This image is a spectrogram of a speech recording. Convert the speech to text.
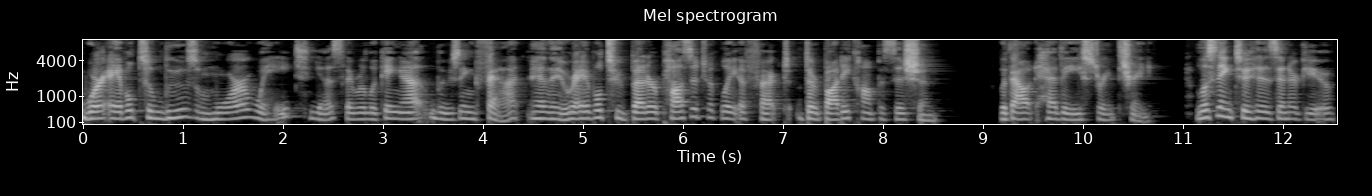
were able to lose more weight. Yes, they were looking at losing fat and they were able to better positively affect their body composition without heavy strength training. Listening to his interview,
